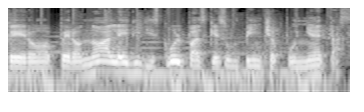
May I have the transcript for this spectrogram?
pero, pero no a Lady Disculpas que es un pinche puñetas.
